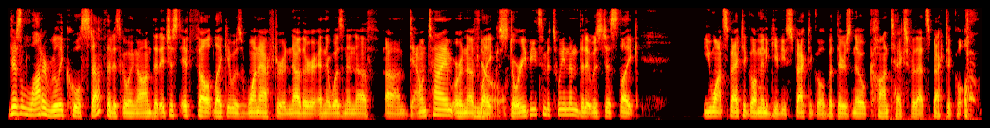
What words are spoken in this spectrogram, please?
There's a lot of really cool stuff that is going on that it just it felt like it was one after another, and there wasn't enough um, downtime or enough No. like story beats in between them. That it was just like you want spectacle, I'm going to give you spectacle, but there's no context for that spectacle.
